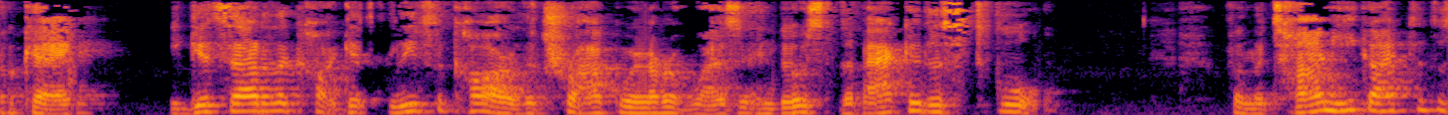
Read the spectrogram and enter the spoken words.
Okay. He gets out of the car, gets leaves the car, the truck, whatever it was, and goes to the back of the school. From the time he got to the,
